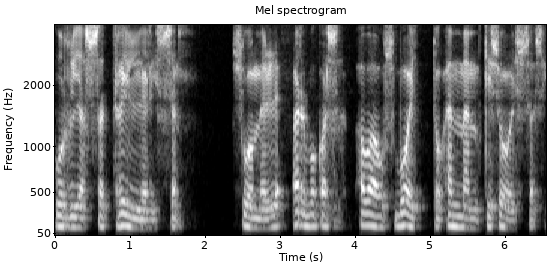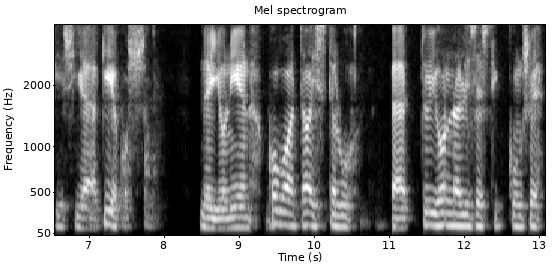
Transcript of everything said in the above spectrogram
hurjassa trillerissä. Suomelle arvokas avausvoitto MM-kisoissa, siis jääkiekossa. Leijonien kova taistelu päättyi onnellisesti, kun se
